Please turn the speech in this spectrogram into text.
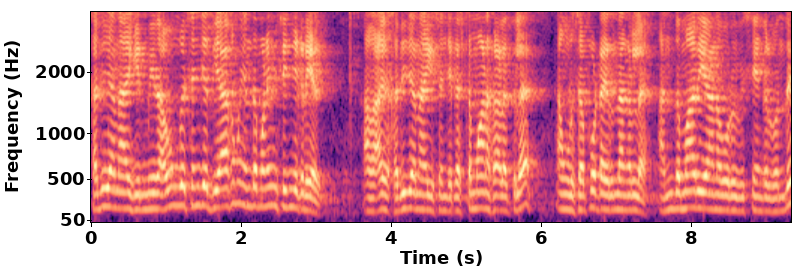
ஹதிஜா நாயகின் மீது அவங்க செஞ்ச தியாகமும் எந்த மனைவியும் செஞ்ச கிடையாது. ஹதிஜா நாயகி செஞ்ச கஷ்டமான காலத்தில் அவங்களுக்கு சப்போர்ட்டாக இருந்தாங்கல்ல. அந்த மாதிரியான ஒரு விஷயங்கள் வந்து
